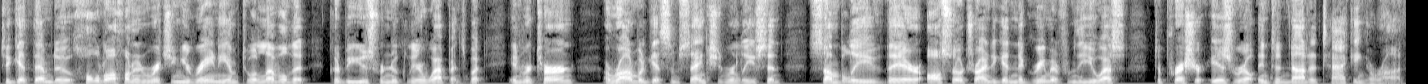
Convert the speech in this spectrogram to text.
to get them to hold off on enriching uranium to a level that could be used for nuclear weapons. But in return, Iran would get some sanction reliefs, and some believe they're also trying to get an agreement from the U.S. to pressure Israel into not attacking Iran.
